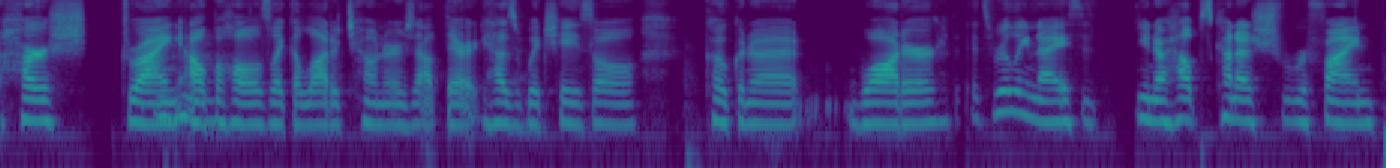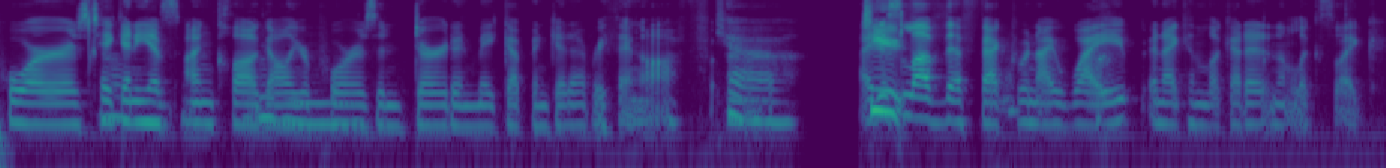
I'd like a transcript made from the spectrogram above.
harsh drying Mhm. alcohols like a lot of toners out there. It has witch hazel, coconut water. It's really nice. It you know helps kind of sh- refine pores, take Oh, any of unclog all your Mhm. pores and dirt and makeup and get everything off. Um, Yeah. I Do just you- love the effect when I wipe and I can look at it and it looks like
